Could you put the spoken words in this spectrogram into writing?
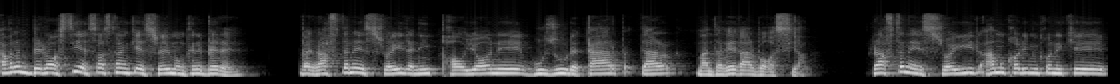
اولا به راستی احساس کنن که اسرائیل ممکنه بره و رفتن اسرائیل یعنی پایان حضور غرب در منطقه غرب آسیا. رفتن اسرائیل همون کاری می‌کنه که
